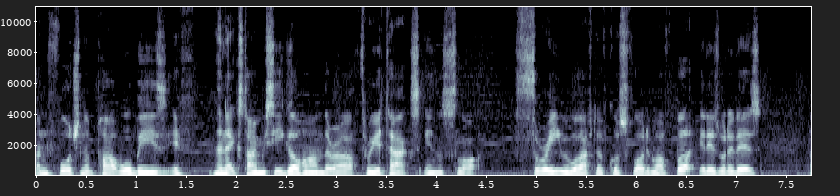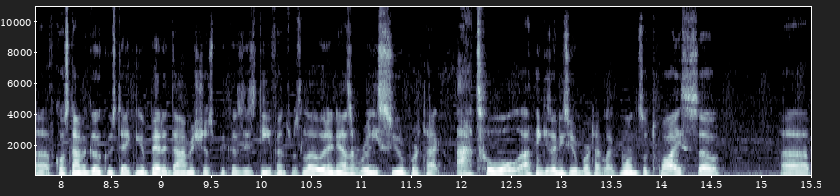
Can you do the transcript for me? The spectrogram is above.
unfortunate part will be is if the next time we see Gohan there are 3 attacks in slot 3. We will have to of course float him off, but it is what it is. Uh, of course, Namek Goku's taking a bit of damage just because his defense was lowered, and he hasn't really super attacked at all. I think he's only super attacked like once or twice, so uh,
